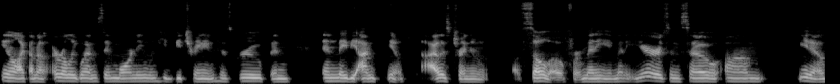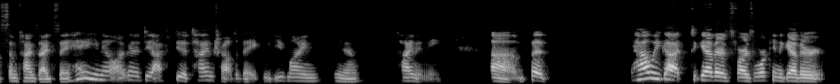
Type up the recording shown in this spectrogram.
you know, like on an early Wednesday morning when he'd be training his group and and maybe I'm, you know, I was training solo for many, many years. And so, um, you know, sometimes I'd say, Hey, you know, I'm going to do, I have to do a time trial today. Would you mind, you know, timing me? Um, but how we got together as far as working together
